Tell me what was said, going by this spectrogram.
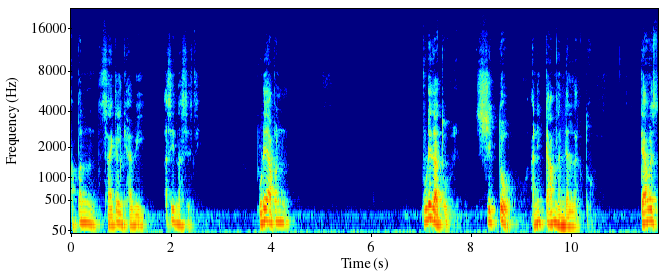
आपण सायकल घ्यावी अशी नसायची. पुढे आपण पुढे जातो शिकतो आणि कामधंद्याला लागतो. त्यावेळेस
